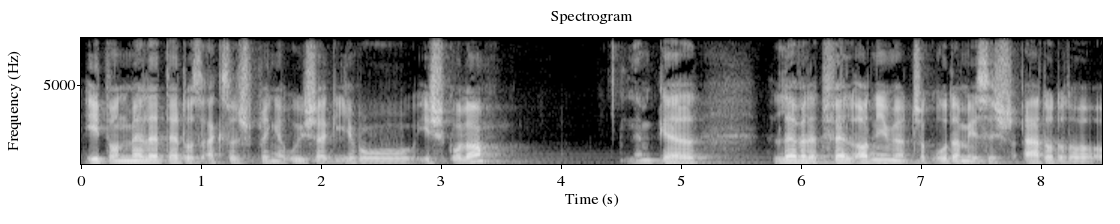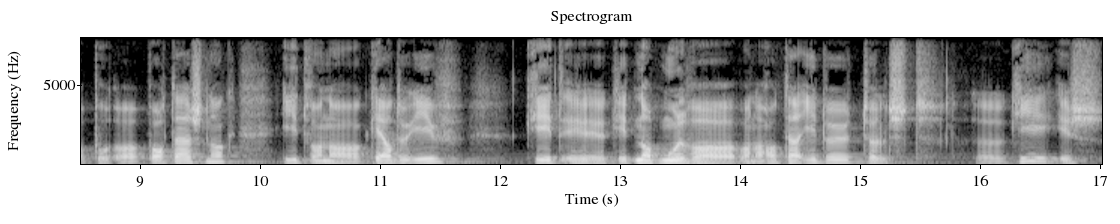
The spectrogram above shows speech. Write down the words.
Itt van melletted az Axel Springer újságíró iskola. Nem kell levelet feladni, mert csak oda mész és átadod a, a, portásnak. Itt van a kérdőív, két, két nap múlva van a határidő, töltsd ki, és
